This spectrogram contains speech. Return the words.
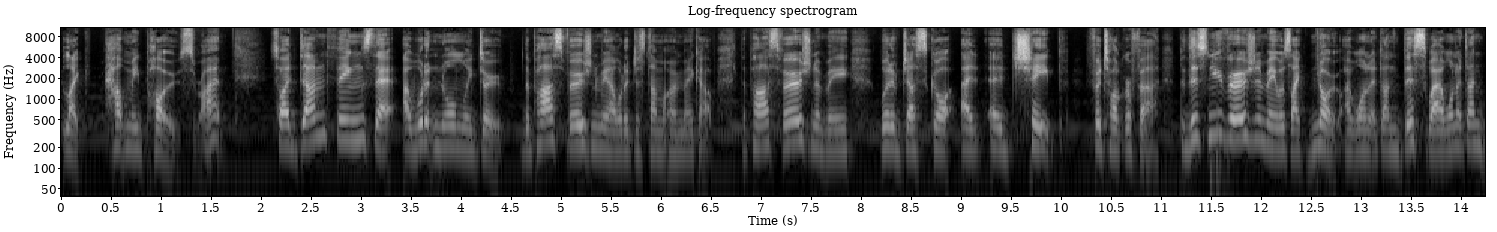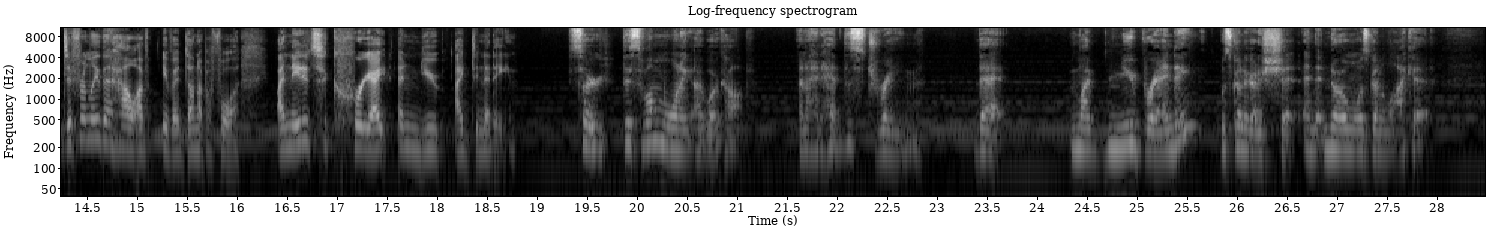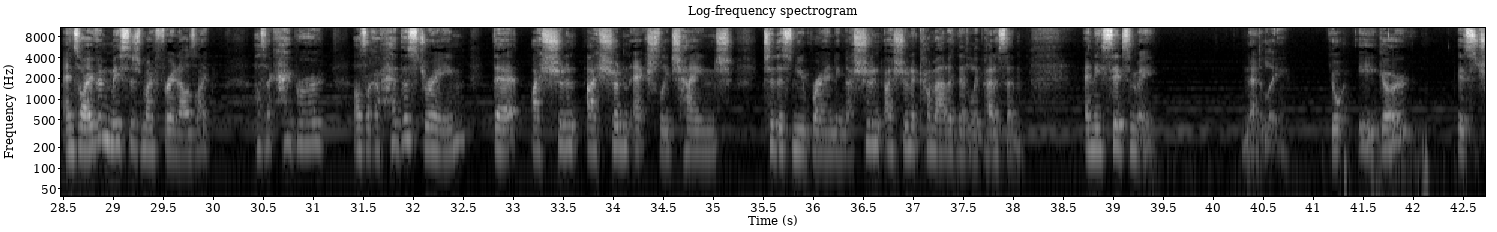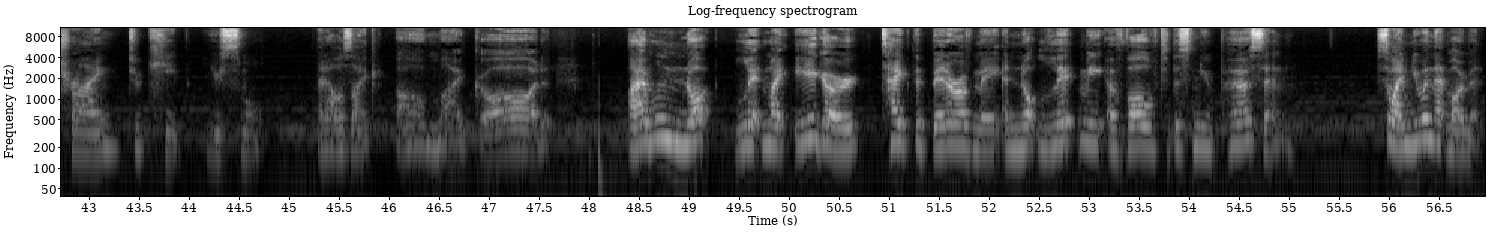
like help me pose. Right. So I'd done things that I wouldn't normally do. The past version of me, I would have just done my own makeup. The past version of me would have just got a, a cheap photographer. But this new version of me was like, no, I want it done this way. I want it done differently than how I've ever done it before. I needed to create a new identity. So this one morning, I woke up and I had had this dream that my new branding was going to go to shit and that no one was going to like it. And so I even messaged my friend. I was like, I was like, hey bro, I was like, I've had this dream that I shouldn't, I shouldn't actually change to this new branding. I shouldn't, I shouldn't come out as Natalie Paterson. And he said to me, Natalie, your ego is trying to keep you small. And I was like, oh my God, I will not let my ego take the better of me and not let me evolve to this new person. So I knew in that moment,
